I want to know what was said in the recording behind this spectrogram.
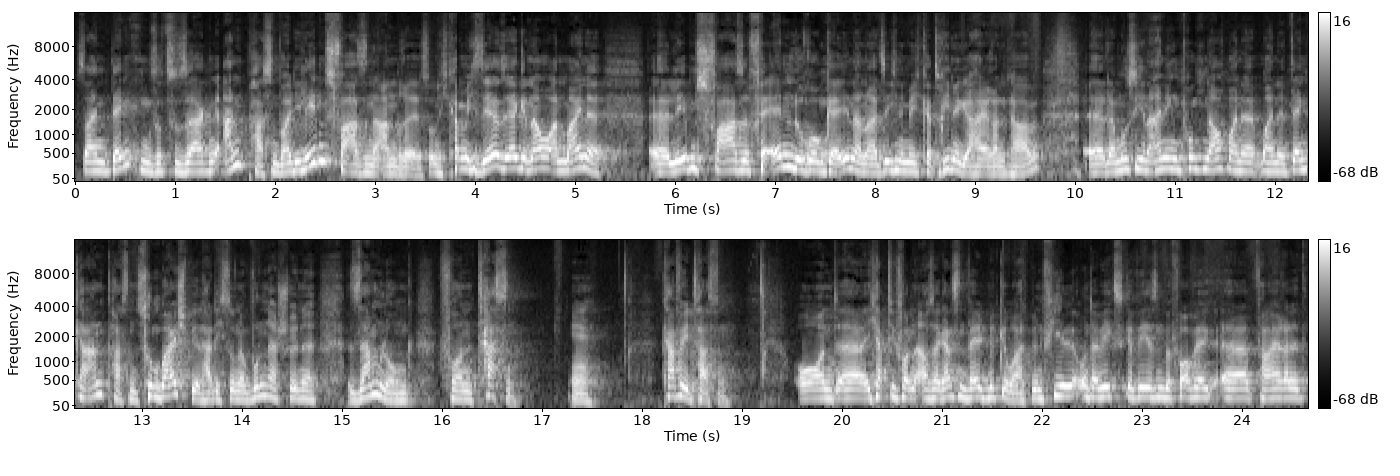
sein Denken sozusagen anpassen, weil die Lebensphase eine andere ist. Und ich kann mich sehr, sehr genau an meine äh, Lebensphase Veränderung erinnern, als ich nämlich Katrine geheiratet habe. Äh, da muss ich in einigen Punkten auch meine, meine Denke anpassen. Zum Beispiel hatte ich so eine wunderschöne Sammlung von Tassen, hm. Kaffeetassen. Und äh, ich habe die von aus der ganzen Welt mitgebracht. Bin viel unterwegs gewesen, bevor wir äh, verheiratet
